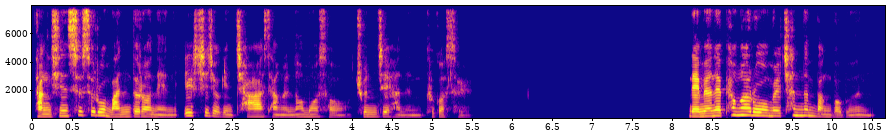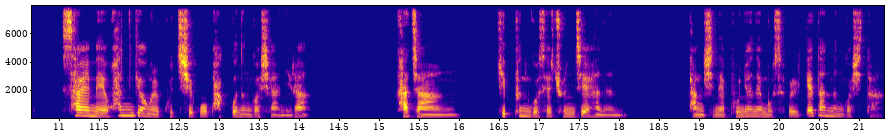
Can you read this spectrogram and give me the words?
당신 스스로 만들어낸 일시적인 자아상을 넘어서 존재하는 그것을. 내면의 평화로움을 찾는 방법은 삶의 환경을 고치고 바꾸는 것이 아니라 가장 깊은 곳에 존재하는 당신의 본연의 모습을 깨닫는 것이다.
